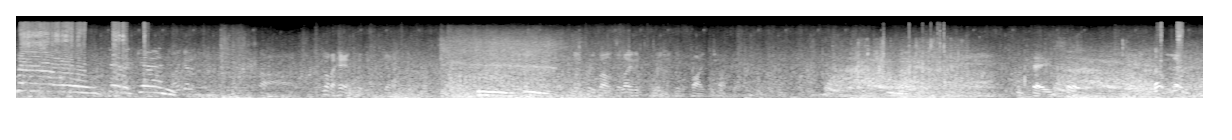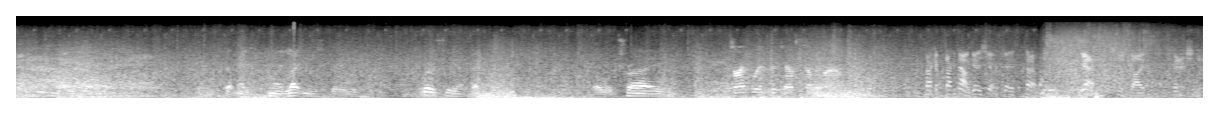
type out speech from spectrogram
No! Dead again! I get it. Ah, got a hit, but didn't get it. Done pretty well. Delay the collision to the fight track. Okay, so that was that my my lightning skill was grossly ineffective. I will try. So I have to wait for the cows to come around. Attack him, attack him now, get his shield, get his tail. Yes, cheers guys, finished it.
